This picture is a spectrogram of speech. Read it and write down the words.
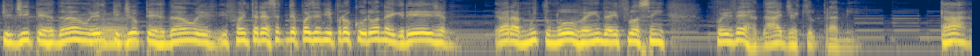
pedi perdão, ele ah. pediu perdão. E, e, foi interessante. Depois ele me procurou na igreja. Eu era muito novo ainda. E falou assim: foi verdade aquilo para mim. Tá?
